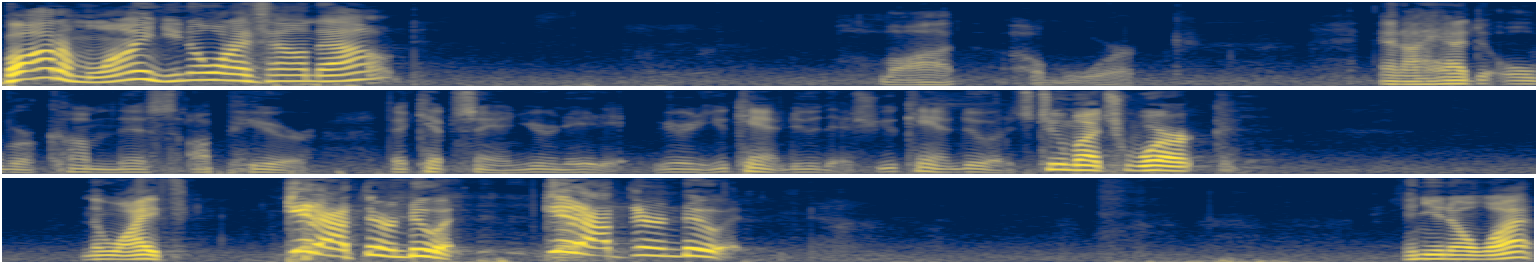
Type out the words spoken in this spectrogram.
bottom line, you know what I found out? A Lot of work. And I had to overcome this up here that kept saying, You're an idiot. You're, you can't do this. You can't do it. It's too much work. And the wife, get out there and do it. Get out there and do it. And you know what?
